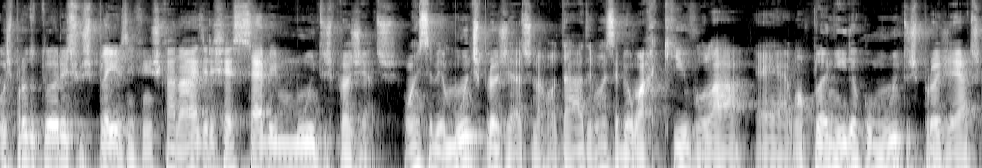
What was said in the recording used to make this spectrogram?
Os produtores, os players, enfim, os canais, eles recebem muitos projetos. Vão receber muitos projetos na rodada, vão receber um arquivo lá, é, uma planilha com muitos projetos.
